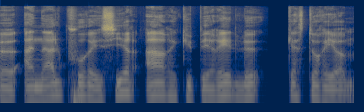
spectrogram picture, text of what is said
euh, anale pour réussir à récupérer le castoreum.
